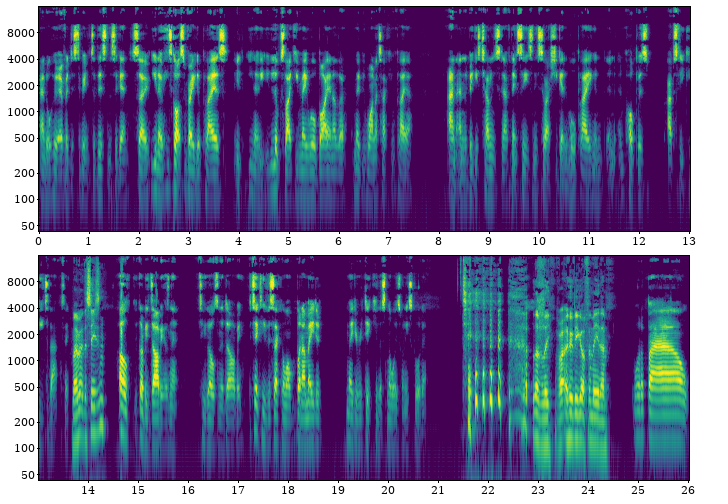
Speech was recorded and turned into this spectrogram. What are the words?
and or whoever disappear into distance again. So, you know, he's got some very good players. It, you know, it looks like he may well buy another, maybe one attacking player. And, and the biggest challenge he's going to have next season is to actually get them all playing, and, and, and Pogba's absolutely key to that, I think. Moment of the season? Oh, it's got to be the derby, hasn't it? Two goals in the derby, particularly the second one when I made a made a ridiculous noise when he scored it. Lovely. Right, who have you got for me then? What about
